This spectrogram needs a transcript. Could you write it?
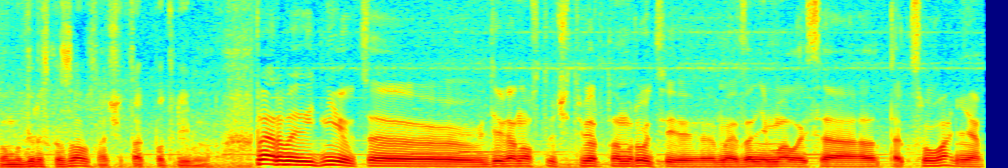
Командир сказав, значить так потрібно. Перших днів, це в 94-му році, ми займалися таксуванням,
